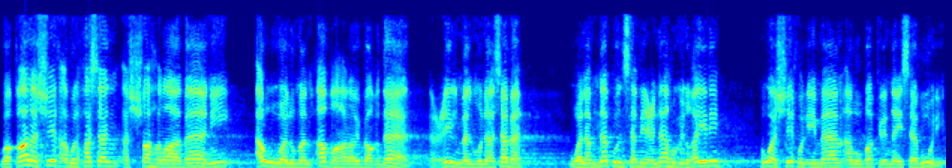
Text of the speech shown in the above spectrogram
وقال الشيخ أبو الحسن الشهراباني أول من أظهر ببغداد علم المناسبة ولم نكن سمعناه من غيره هو الشيخ الإمام أبو بكر النيسابوري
